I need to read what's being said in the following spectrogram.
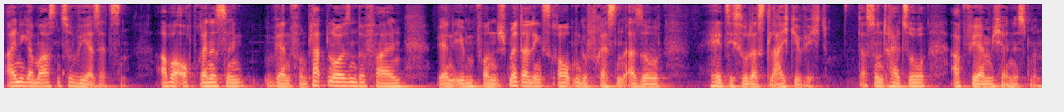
einigermaßen zur Wehr setzen aber auch Brennnesseln werden von Blattläusen befallen, werden eben von Schmetterlingsraupen gefressen, also hält sich so das Gleichgewicht. Das sind halt so Abwehrmechanismen.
